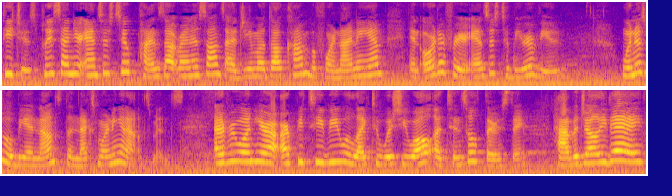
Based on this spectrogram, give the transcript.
Teachers, please send your answers to pines.renaissance at gmail.com before 9 a.m. in order for your answers to be reviewed. Winners will be announced the next morning announcements. Everyone here at RPTV would like to wish you all a Tinsel Thursday. Have a jolly day!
